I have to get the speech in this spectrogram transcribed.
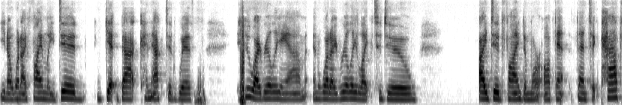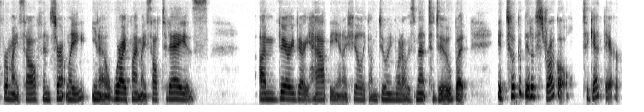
you know when i finally did get back connected with who i really am and what i really like to do i did find a more authentic path for myself and certainly you know where i find myself today is I'm very, very happy and I feel like I'm doing what I was meant to do. But it took a bit of struggle to get there.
